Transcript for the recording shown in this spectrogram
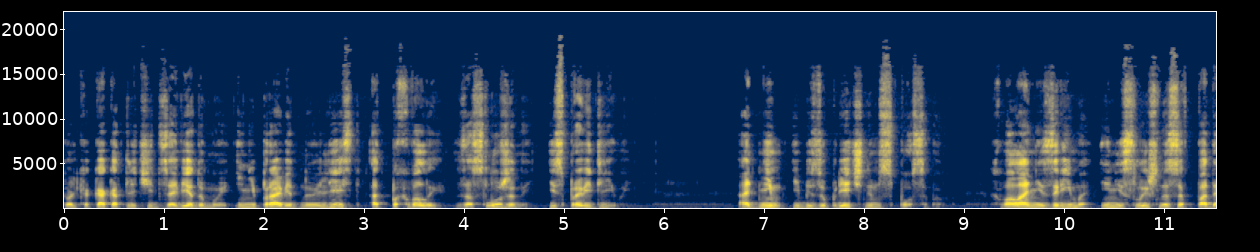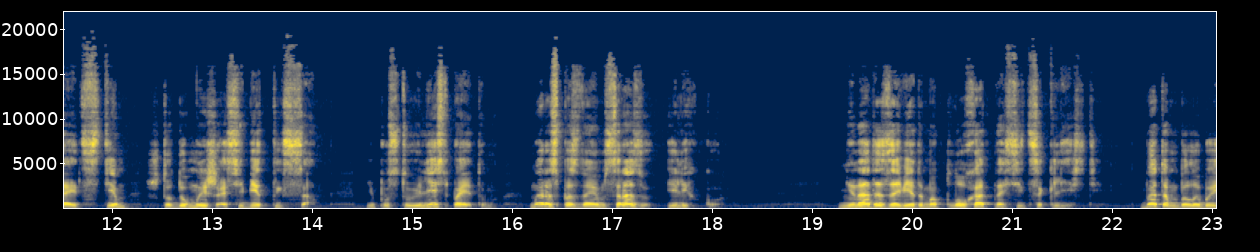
Только как отличить заведомую и неправедную лесть от похвалы, заслуженной и справедливой? Одним и безупречным способом. Хвала незримо и неслышно совпадает с тем, что думаешь о себе ты сам. И пустую лесть поэтому мы распознаем сразу и легко. Не надо заведомо плохо относиться к лести. В этом было бы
